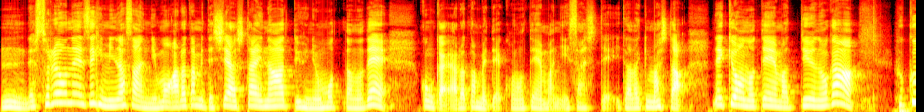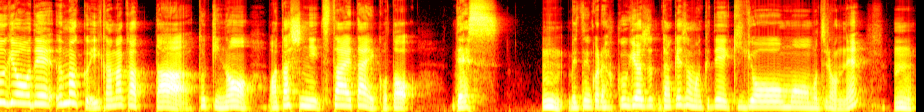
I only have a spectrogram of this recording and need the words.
うん。で、それをね、ぜひ皆さんにも改めてシェアしたいなっていうふうに思ったので、今回改めてこのテーマにさせていただきました。で、今日のテーマっていうのが、副業でうまくいかなかった時の私に伝えたいことです。うん。別にこれ副業だけじゃなくて、起業ももちろんね。うん。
